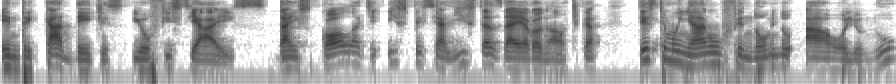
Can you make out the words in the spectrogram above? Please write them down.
entre cadetes e oficiais da Escola de Especialistas da Aeronáutica, testemunharam o fenômeno a olho nu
